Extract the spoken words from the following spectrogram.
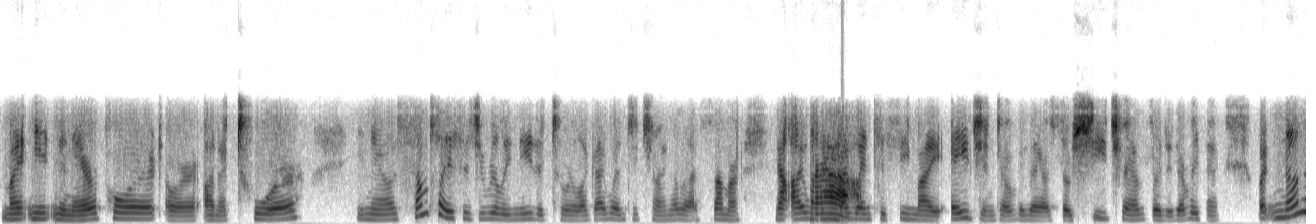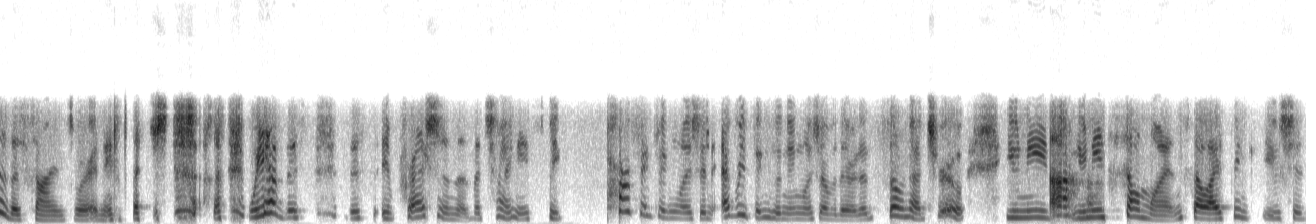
You might meet in an airport or on a tour. You know, some places you really need a tour. Like I went to China last summer. Now I went, Wow. I went to see my agent over there, so she translated everything. But none of the signs were in English. we have this this impression that the Chinese speak perfect English and everything's in English over there, and it's so not true. You need you need someone. So I think you should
